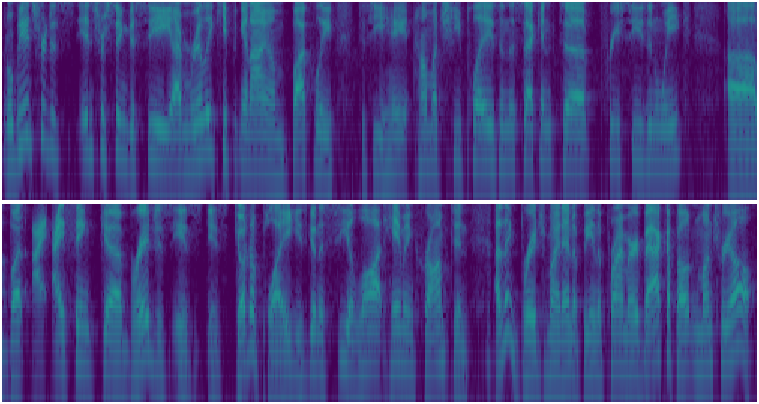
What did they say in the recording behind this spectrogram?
It'll be inter- interesting to see. I'm really keeping an eye on Buckley to see how much he plays in the second uh, preseason week. Uh, but I, I think uh, Bridge is, is, is going to play. He's going to see a lot, him and Crompton. I think Bridge might end up being the primary backup out in Montreal.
